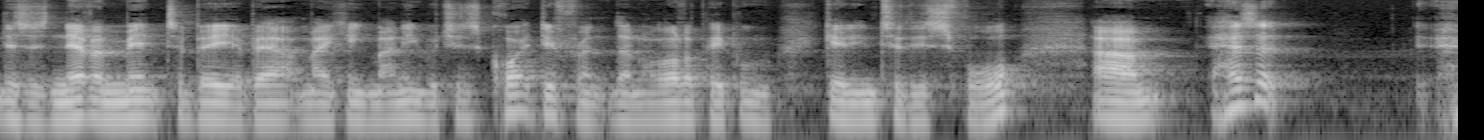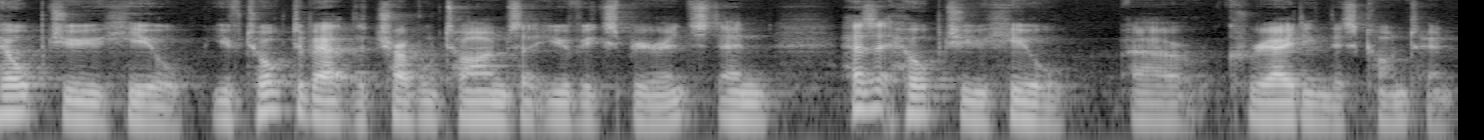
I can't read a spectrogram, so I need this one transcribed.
this is never meant to be about making money, which is quite different than a lot of people get into this for. Um, has it helped you heal? You've talked about the troubled times that you've experienced and has it helped you heal uh, creating this content?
